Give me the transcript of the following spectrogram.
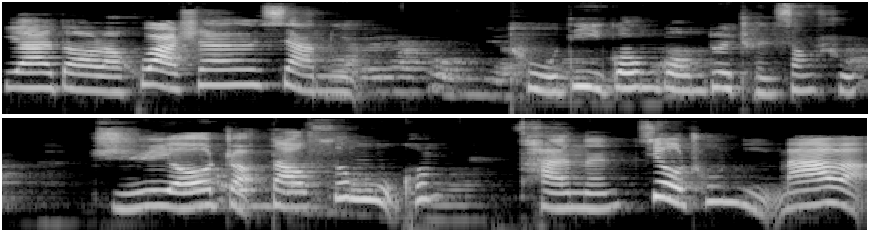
压到了华山下面。”土地公公对沉香说：“只有找到孙悟空，才能救出你妈妈，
